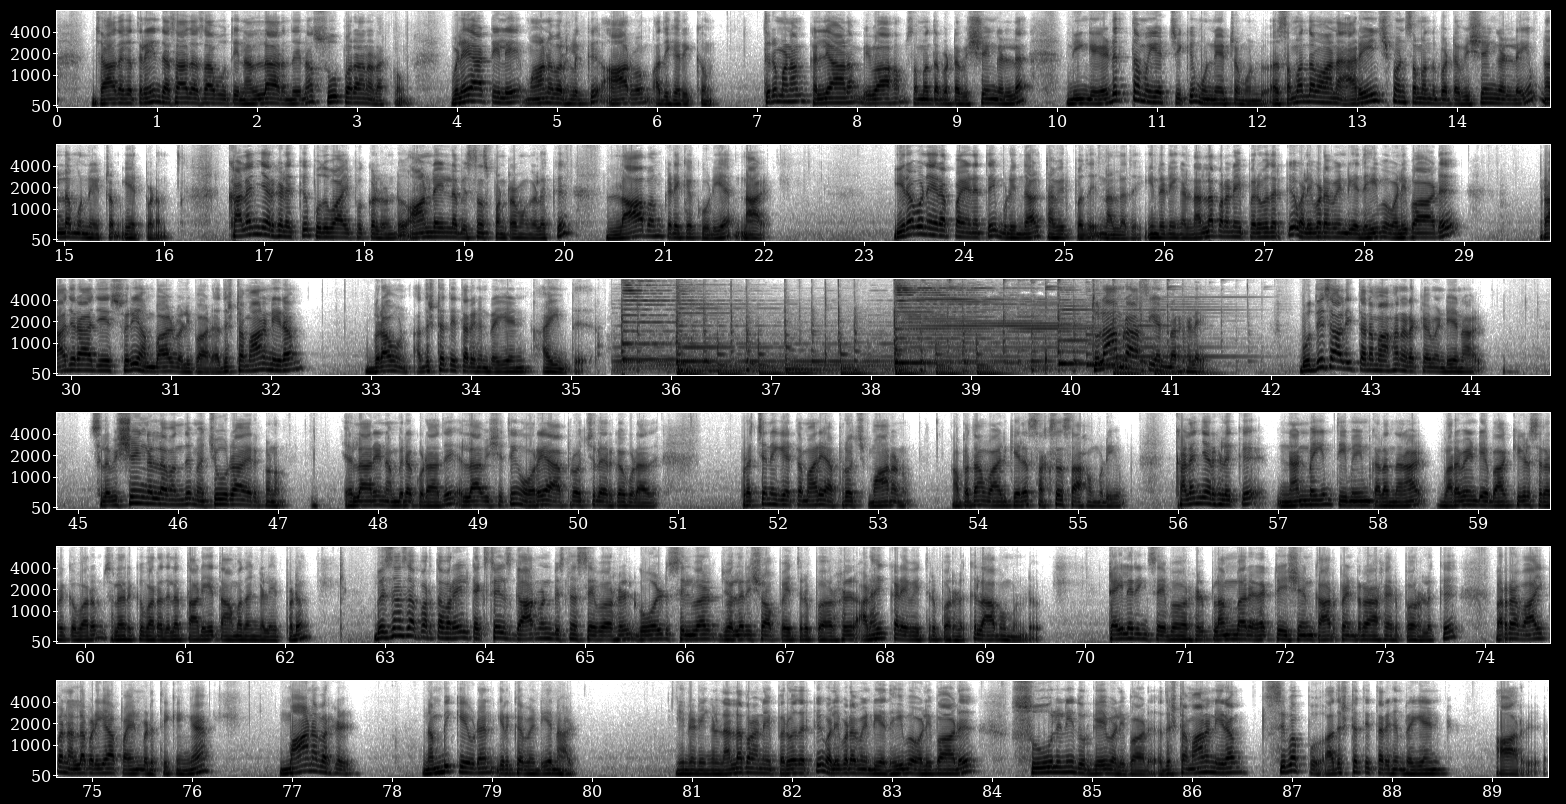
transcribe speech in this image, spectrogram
ஜாதகத்திலையும் தசா தசாபூத்தி நல்லா இருந்ததுன்னா சூப்பராக நடக்கும். விளையாட்டிலே மாணவர்களுக்கு ஆர்வம் அதிகரிக்கும். திருமணம் கல்யாணம் விவாகம் சம்மந்தப்பட்ட விஷயங்களில் நீங்கள் எடுத்த முயற்சிக்கு முன்னேற்றம் உண்டு. அது சம்மந்தமான அரேஞ்ச்மெண்ட் சம்மந்தப்பட்ட விஷயங்கள்லையும் நல்ல முன்னேற்றம் ஏற்படும். கலைஞர்களுக்கு புது வாய்ப்புகள் உண்டு. ஆன்லைனில் பிஸ்னஸ் பண்ணுறவங்களுக்கு லாபம் கிடைக்கக்கூடிய நாள். இரவு நேர பயணத்தை முடிந்தால் தவிர்ப்பது நல்லது. இன்று நீங்கள் நல்ல பலனை பெறுவதற்கு வழிபட வேண்டிய தெய்வ வழிபாடு ராஜராஜேஸ்வரி அம்பாள் வழிபாடு. அதிர்ஷ்டமான நிறம் பிரவுன் அதிர்ஷ்டத்தை தருகின்ற எண் ஐந்து. துலாம் ராசி அன்பர்களே புத்திசாலித்தனமாக நடக்க வேண்டிய நாள். சில விஷயங்களில் வந்து மெச்சூராக இருக்கணும். எல்லாரையும் நம்பிடக்கூடாது. எல்லா விஷயத்தையும் ஒரே அப்ரோச்சில் இருக்கக்கூடாது. பிரச்சனைக்கு ஏற்ற மாதிரி அப்ரோச் மாறணும். அப்போ தான் வாழ்க்கையில் சக்ஸஸ் ஆக முடியும். கலைஞர்களுக்கு நன்மையும் தீமையும் கலந்த நாள். வரவேண்டிய பாக்கிகள் சிலருக்கு வரும். சிலருக்கு வரதில் தடையே தாமதங்கள் ஏற்படும். பிஸ்னஸை பொறுத்தவரையில் டெக்ஸ்டைல்ஸ் கார்மெண்ட் பிஸ்னஸ் செய்பவர்கள் கோல்டு சில்வர் ஜுவல்லரி ஷாப் வைத்திருப்பவர்கள் அடகுக்கடை வைத்திருப்பவர்களுக்கு லாபம் உண்டு. டெய்லரிங் செய்பவர்கள் பிளம்பர் எலக்ட்ரீஷியன் கார்பெண்டராக இருப்பவர்களுக்கு வர்ற வாய்ப்பை நல்லபடியாக பயன்படுத்திக்கங்க. மாணவர்கள் நம்பிக்கையுடன் இருக்க வேண்டிய நாள். இன்று நீங்கள் நல்ல பலனை பெறுவதற்கு வழிபட வேண்டிய தெய்வ வழிபாடு சூலினி துர்கை வழிபாடு. அதிர்ஷ்டமான நிறம் சிவப்பு. அதிர்ஷ்டத்தை தருகின்ற எண் ஆறு.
